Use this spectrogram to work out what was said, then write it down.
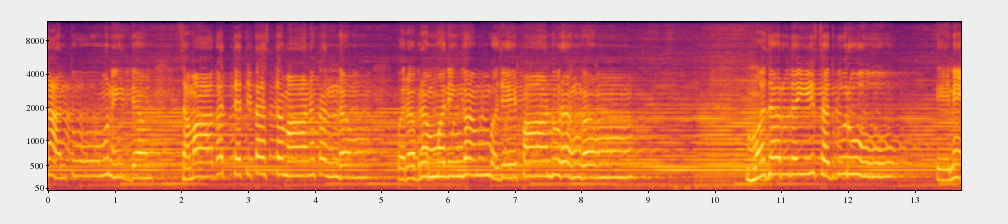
दान्तु मुनिद्यं समागत्य तितस्तमानकन्दं परब्रह्मलिङ्गं भजे पाण्डुरङ्गम्. मज हृदयी सद्गुरु तेने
